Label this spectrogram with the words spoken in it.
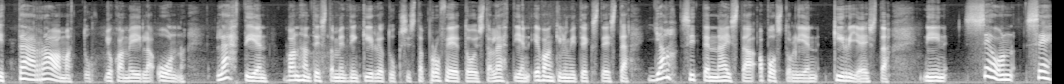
että tämä raamattu, joka meillä on, lähtien vanhan testamentin kirjoituksista, profeetoista, lähtien evankeliumiteksteistä ja sitten näistä apostolien kirjeistä, niin se on se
